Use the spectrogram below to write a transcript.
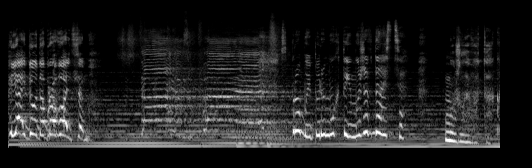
Я йду добровольцем! Спробуй перемогти, може вдасться. Можливо, так.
